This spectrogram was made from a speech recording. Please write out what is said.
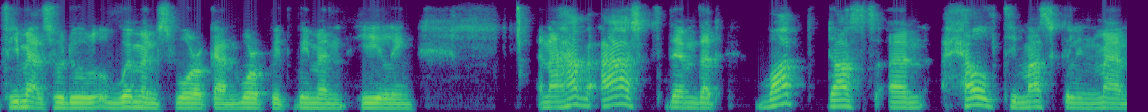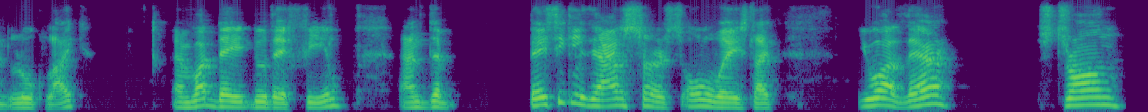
females who do women's work and work with women healing, and I have asked them that what does a healthy masculine man look like, and what they do they feel, and the, basically the answer is always like you are there, strong,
